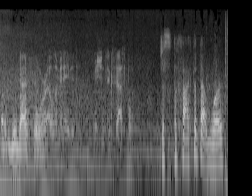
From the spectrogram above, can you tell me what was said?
What did you guys do? four eliminated. Mission successful. Just the fact that that worked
